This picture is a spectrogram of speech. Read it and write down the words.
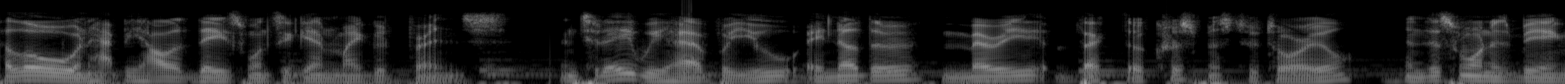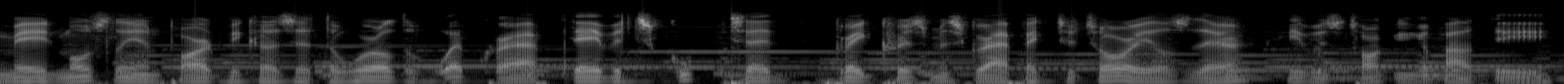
Hello and happy holidays once again my good friends. And today we have for you another Merry Vector Christmas tutorial. And this one is being made mostly in part because at the World of Webcraft, David Scoop said great Christmas graphic tutorials there. He was talking about the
